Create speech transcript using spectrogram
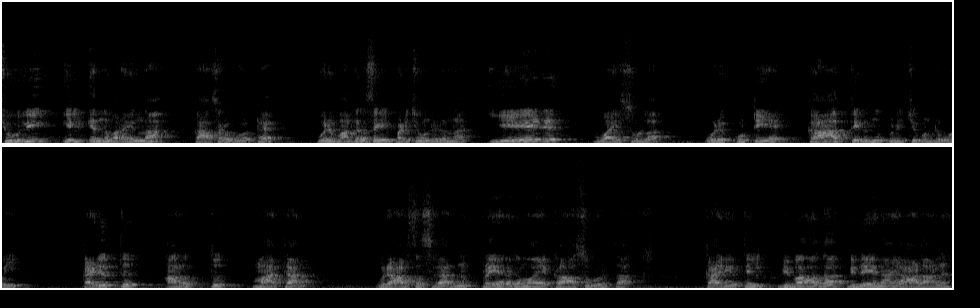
ചൂലിയിൽ എന്ന് പറയുന്ന കാസർഗോട്ട് ഒരു മദ്രസയിൽ പഠിച്ചുകൊണ്ടിരുന്ന ഏഴ് വയസ്സുള്ള ഒരു കുട്ടിയെ കാത്തിരുന്ന് പിടിച്ചു കൊണ്ടുപോയി കഴുത്ത് അറുത്ത് മാറ്റാൻ ഒരു ആർ എസ് എസ്സുകാരന് പ്രേരകമായ ക്ലാസ് കൊടുത്ത കാര്യത്തിൽ വിവാദ വിധേയനായ ആളാണ്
